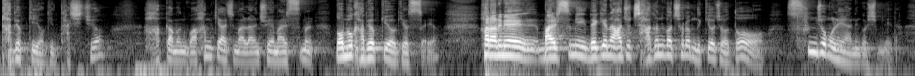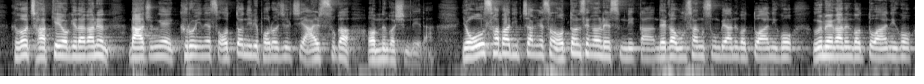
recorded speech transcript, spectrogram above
가볍게 여긴 탓이죠. 아합가문과 함께하지 말라는 주의 말씀을 너무 가볍게 여겼어요. 하나님의 말씀이 내게는 아주 작은 것처럼 느껴져도 순종을 해야 하는 것입니다. 그거 작게 여기다가는 나중에 그로 인해서 어떤 일이 벌어질지 알 수가 없는 것입니다. 여호사밧 입장에서는 어떤 생각을 했습니까? 내가 우상 숭배하는 것도 아니고 음행하는 것도 아니고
